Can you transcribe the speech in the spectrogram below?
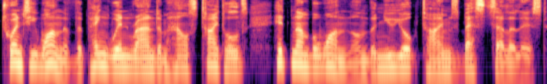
21 of the Penguin Random House titles hit number one on the New York Times bestseller list.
